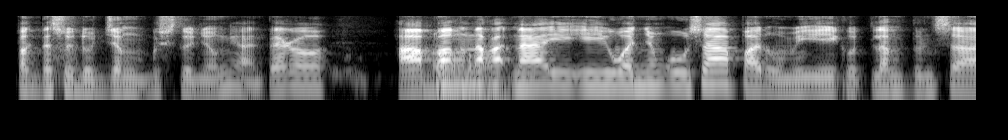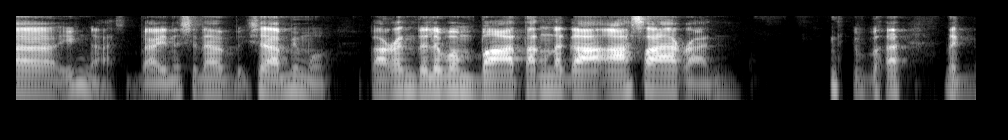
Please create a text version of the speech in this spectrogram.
pag nasunod yung gusto niyo yan? Pero habang oh. naka, naiiwan yung usapan, umiikot lang dun sa, yun nga, gaya na sinabi, sinabi mo, parang dalawang batang nag-aasaran. 'di ba? Nag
